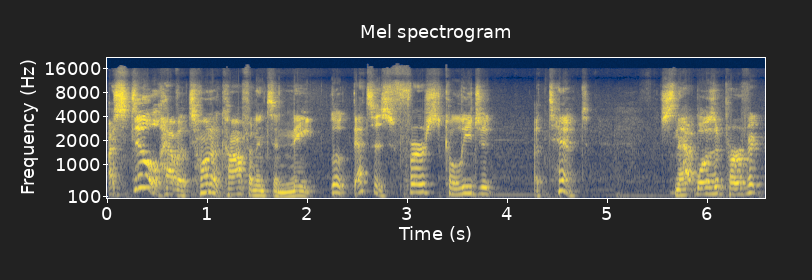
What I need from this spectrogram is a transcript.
I still have a ton of confidence in Nate. Look, that's his first collegiate attempt. Snap wasn't perfect,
